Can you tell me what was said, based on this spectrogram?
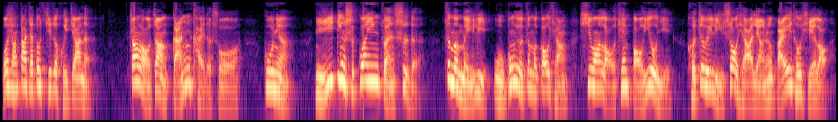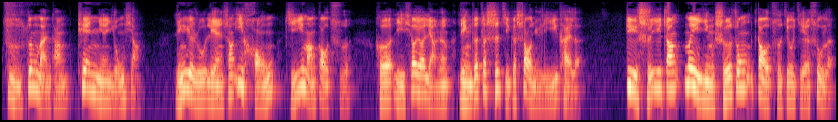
我想大家都急着回家呢。张老丈感慨地说：“姑娘，你一定是观音转世的，这么美丽，武功又这么高强，希望老天保佑你和这位李少侠两人白头偕老，子孙满堂，天年永享。”林月如脸上一红，急忙告辞，和李逍遥两人领着这十几个少女离开了。第十一章《魅影蛇踪》到此就结束了。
